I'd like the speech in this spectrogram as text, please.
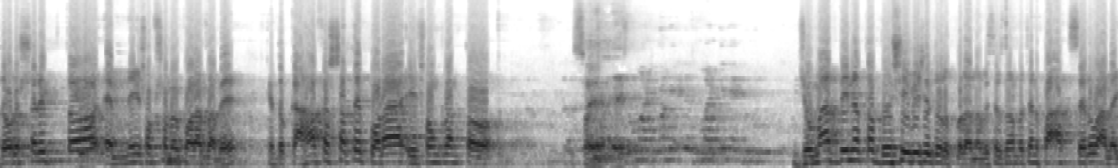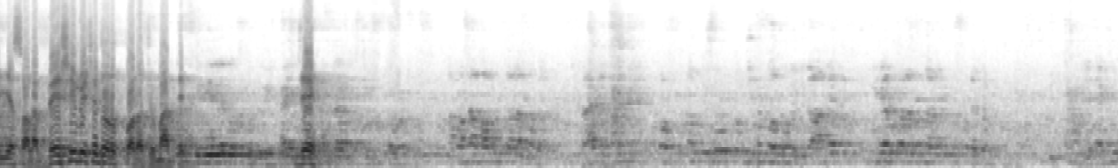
দরুদ শরীফ তো এমনি সবসময় পড়া যাবে, কিন্তু কাহাফের সাথে পড়া এই সংক্রান্ত জুমার দিনে তো বেশি বেশি দূরত পড়া নবী ওয়াসাল্লাম বলেছেন আলাইয়া সালাত বেশি বেশি দূরত পড়া জুমার দিনে। যে একজন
